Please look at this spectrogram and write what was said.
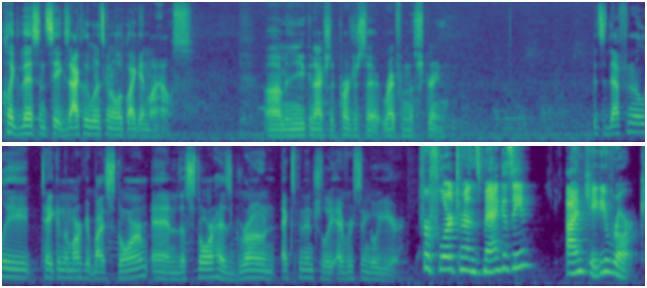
click this and see exactly what it's going to look like in my house, um, and then you can actually purchase it right from the screen. It's definitely taken the market by storm, and the store has grown exponentially every single year. For Floor Trends Magazine, I'm Katie Rourke.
